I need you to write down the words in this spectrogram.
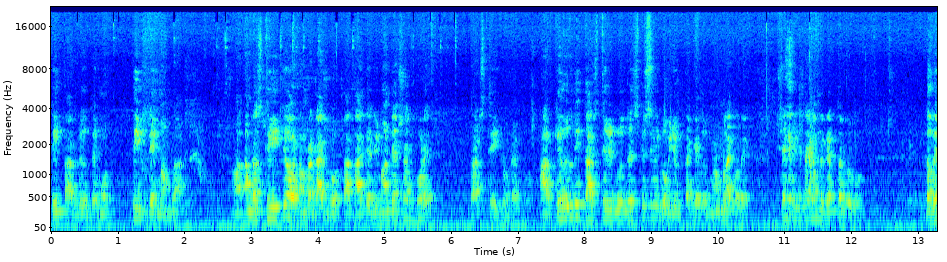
তিন তার বিরুদ্ধে মোট তিনটে মামলা। আমরা স্ত্রীকেও আমরা ডাকবো তা তাকে রিমান্ডে আসার পরে তার স্ত্রীকেও ডাকবো। আর কেউ যদি তার স্ত্রীর বিরুদ্ধে স্পেসিফিক অভিযোগ থাকে, যদি মামলা করে, সেক্ষেত্রে তাকে আমরা গ্রেপ্তার করব। তবে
